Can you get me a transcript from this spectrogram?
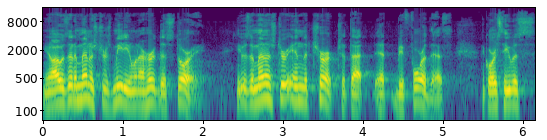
You know, I was at a minister's meeting when I heard this story. He was a minister in the church at that at, before this. Of course, he was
